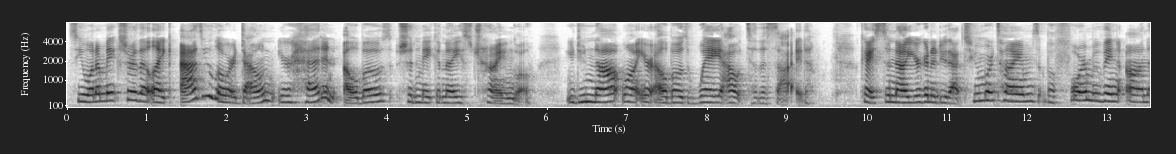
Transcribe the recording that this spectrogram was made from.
So you want to make sure that like as you lower down, your head and elbows should make a nice triangle. You do not want your elbows way out to the side. Okay, so now you're going to do that two more times before moving on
